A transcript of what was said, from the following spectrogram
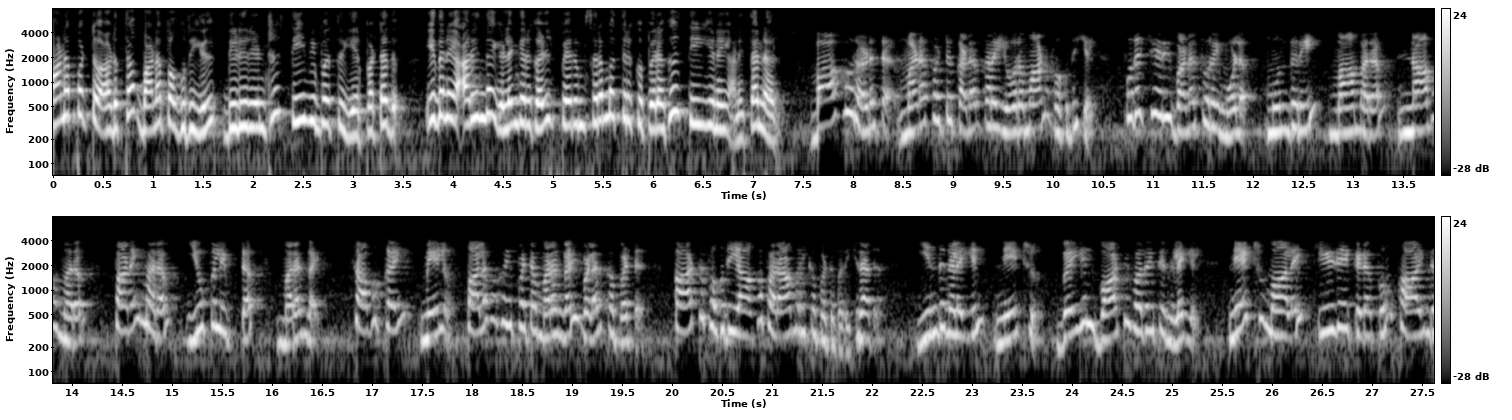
மணப்பட்டு அடுத்த வனப்பகுதியில் திடீரென்று தீ விபத்து ஏற்பட்டது. இதனை அறிந்த இளைஞர்கள் பெரும் சிரமத்திற்கு பிறகு தீயினை அணைத்தனர். பாகூர் அடுத்த மணப்பட்டு கடற்கரையோரமான பகுதியில் புதுச்சேரி வனத்துறை மூலம் முந்திரி மாமரம் நாவமரம் பனைமரம் யூக்கலிப்டஸ் மரங்கள் சவுக்கை மேலும் பல வகைப்பட்ட மரங்கள் வளர்க்கப்பட்டு காட்டு பகுதியாக பராமரிக்கப்பட்டு வருகிறது. இந்த நிலையில் நேற்று வெயில் வாட்டி வதைத்த நிலையில் நேற்று மாலை கீழே கிடக்கும் காய்ந்த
